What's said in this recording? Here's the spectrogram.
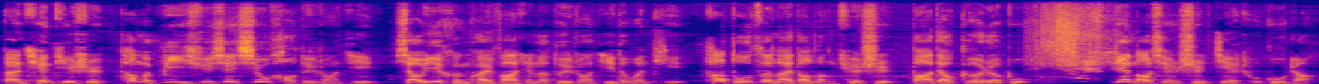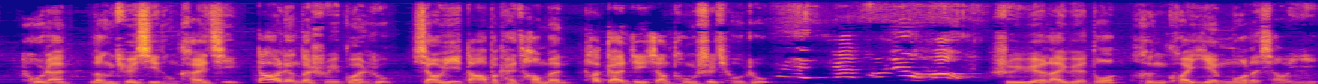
但前提是他们必须先修好对撞机。小伊很快发现了对撞机的问题，他独自来到冷却室，拔掉隔热布。电脑显示解除故障，突然冷却系统开启，大量的水灌入，小姨打不开舱门，她赶紧向同事求助。水越来越多，很快淹没了小姨。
